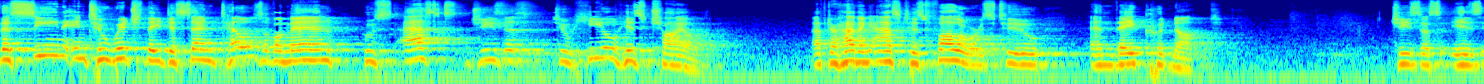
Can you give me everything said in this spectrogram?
The scene into which they descend tells of a man who asks Jesus to heal his child after having asked his followers to, and they could not. Jesus is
